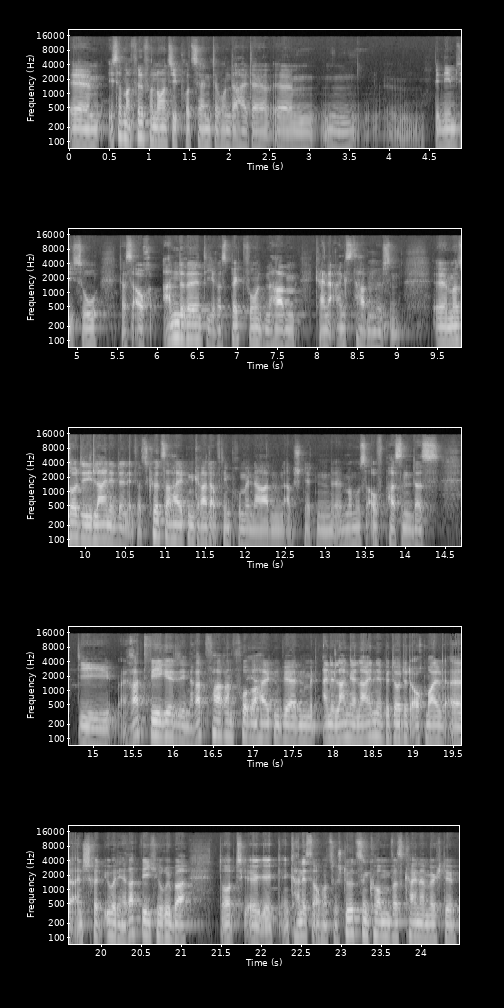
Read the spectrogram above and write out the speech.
ähm, ich sag mal 95 Prozent der Hundehalter ähm, benehmen sich so, dass auch andere, die Respekt vor Hunden haben, keine Angst haben müssen. Äh, man sollte die Leine dann etwas kürzer halten, gerade auf den Promenadenabschnitten. Äh, man muss aufpassen, dass die Radwege den Radfahrern vorbehalten werden. Mit einer langen Leine bedeutet auch mal äh, ein Schritt über den Radweg hierüber. Dort äh, kann es dann auch mal zu Stürzen kommen, was keiner möchte.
